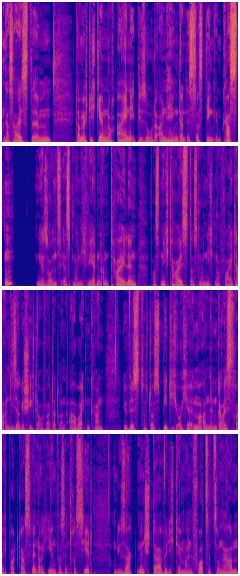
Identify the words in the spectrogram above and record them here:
Das heißt, ähm, da möchte ich gerne noch eine Episode anhängen. Dann ist das Ding im Kasten. Mehr sollen es erstmal nicht werden an Teilen, was nicht heißt, dass man nicht noch weiter an dieser Geschichte auch weiter dran arbeiten kann. Ihr wisst, das biete ich euch ja immer an im Geistreich Podcast. Wenn euch irgendwas interessiert, und ihr sagt, Mensch, da würde ich gerne mal eine Fortsetzung haben,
